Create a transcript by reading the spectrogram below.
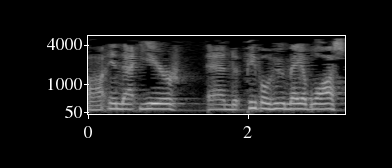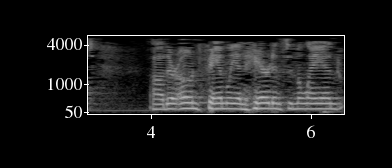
uh, in that year and people who may have lost uh, their own family inheritance in the land,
